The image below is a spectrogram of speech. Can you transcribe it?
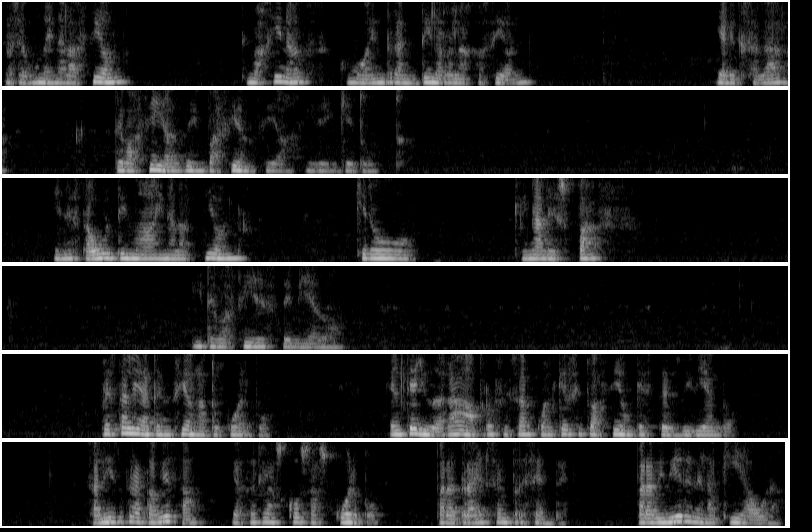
La segunda inhalación, te imaginas cómo entra en ti la relajación y al exhalar te vacías de impaciencia y de inquietud. En esta última inhalación quiero que inhales paz y te vacíes de miedo. Préstale atención a tu cuerpo. Él te ayudará a procesar cualquier situación que estés viviendo. Salir de la cabeza y hacer las cosas cuerpo para traerse al presente, para vivir en el aquí y ahora.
